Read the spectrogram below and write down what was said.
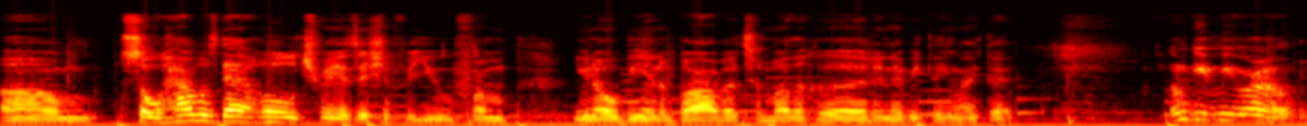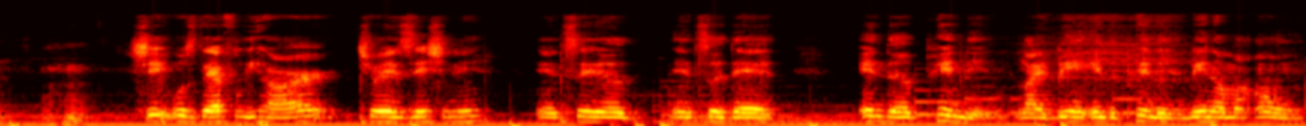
Um so how was that whole transition for you from you know being a barber to motherhood and everything like that? Don't get me wrong. hmm shit was definitely hard transitioning into into that independent, like being independent, being on my own.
